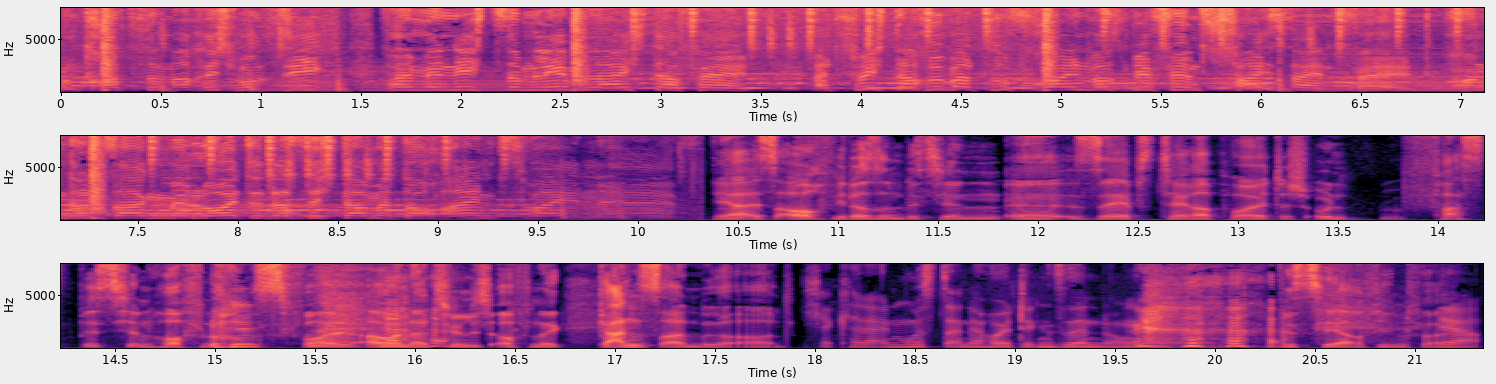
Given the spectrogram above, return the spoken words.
Und trotzdem mache ich Musik, weil mir nichts im Leben leichter fällt, als mich darüber zu freuen, was mir für ein Scheiß einfällt. Und dann sagen mir Leute, dass ich damit auch ein, zwei helfe. Ja, ist auch wieder so ein bisschen äh, selbsttherapeutisch und fast ein bisschen hoffnungsvoll, aber natürlich auf eine ganz andere Art. Ich erkenne ein Muster in der heutigen Sendung. Bisher auf jeden Fall. Ja.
